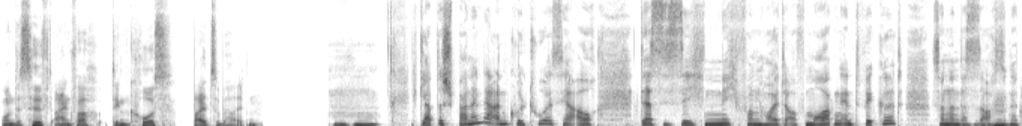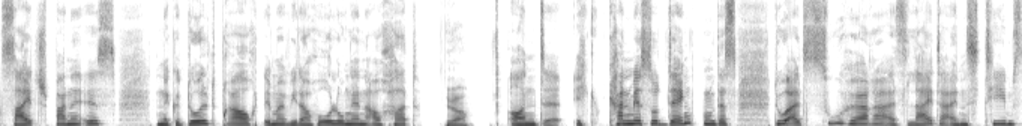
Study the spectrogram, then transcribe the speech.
und es hilft einfach, den Kurs beizubehalten. Mhm. Ich glaube, das Spannende an Kultur ist ja auch, dass sie sich nicht von heute auf morgen entwickelt, sondern dass es auch so mhm. eine Zeitspanne ist, eine Geduld braucht, immer Wiederholungen auch hat. Ja. Und äh, ich kann mir so denken, dass du als Zuhörer, als Leiter eines Teams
